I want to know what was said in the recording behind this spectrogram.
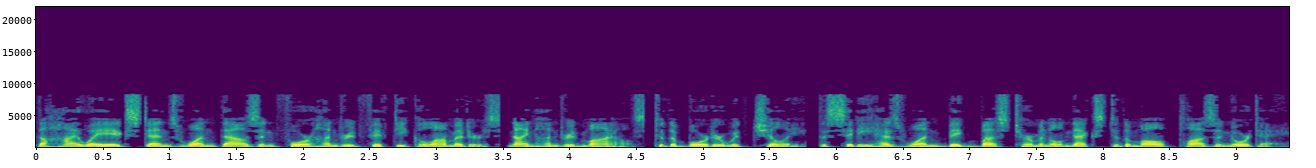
The highway extends 1450 kilometers 900 miles to the border with Chile. The city has one big bus terminal next to the mall Plaza Norte.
